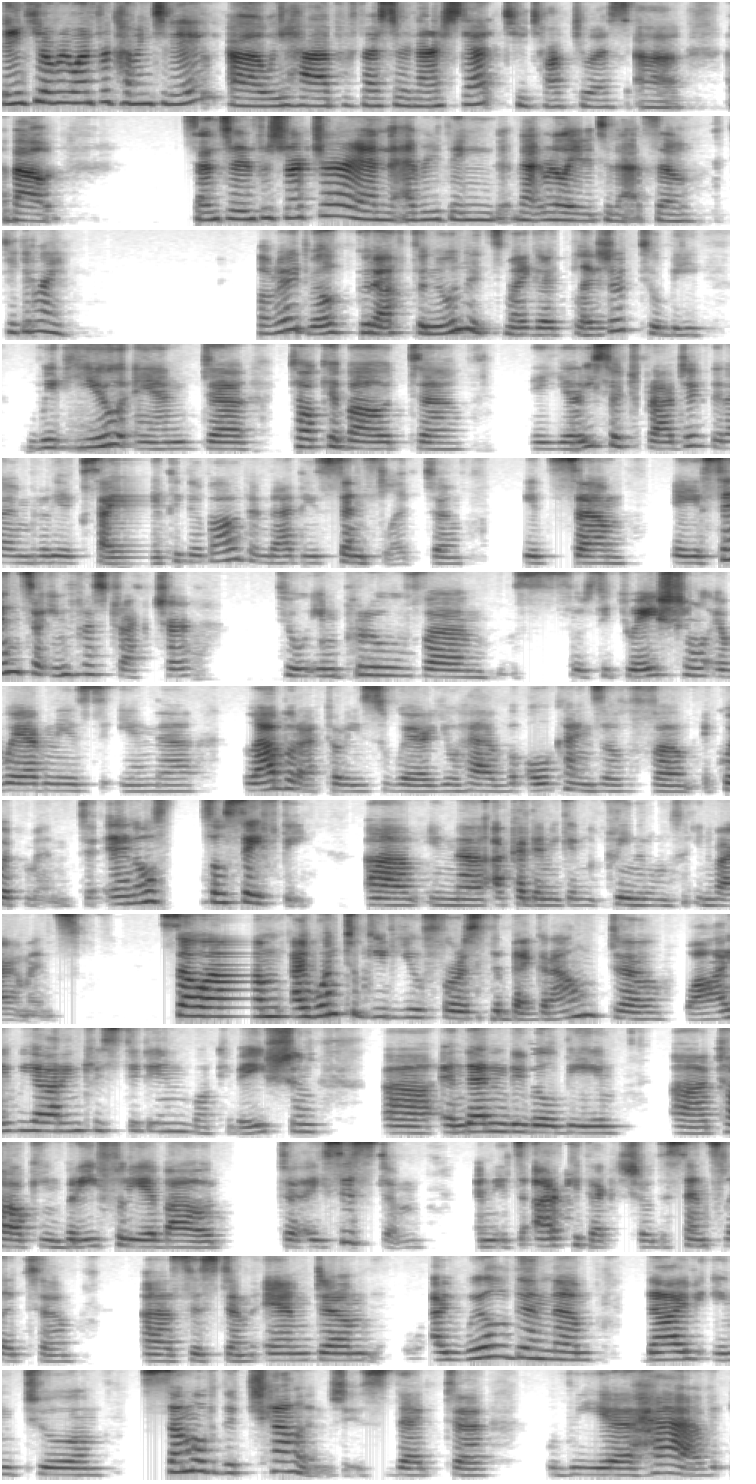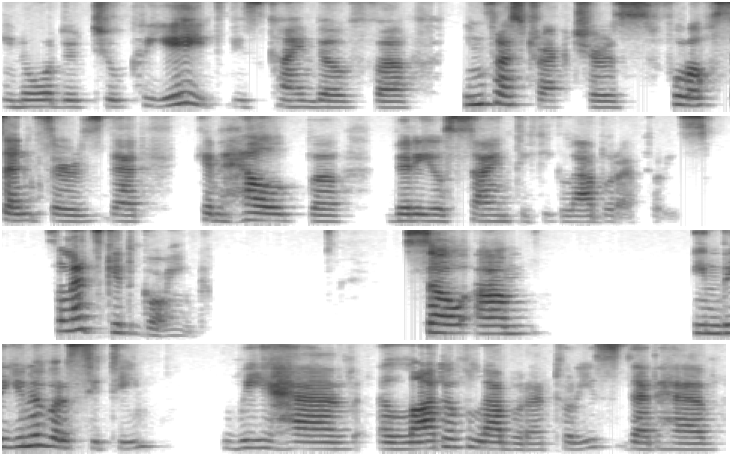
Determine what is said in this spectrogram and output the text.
Thank you everyone for coming today. Uh, we have Professor Nahrstedt to talk to us uh, about sensor infrastructure and everything that related to that. So take it away. All right, well, good afternoon. It's my great pleasure to be with you and uh, talk about uh, a research project that I'm really excited about, and that is SenseLet. Uh, it's um, a sensor infrastructure to improve um, situational awareness in uh, laboratories where you have all kinds of um, equipment and also safety uh, in uh, academic and clean room environments. So um, I want to give you first the background, uh, why we are interested in motivation, uh, and then we will be uh, talking briefly about a system and its architecture, the SenseLet system. And um, I will then um, dive into um, some of the challenges that we have in order to create this kind of infrastructures full of sensors that can help uh, various scientific laboratories. So let's get going. So um, in the university, we have a lot of laboratories that have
